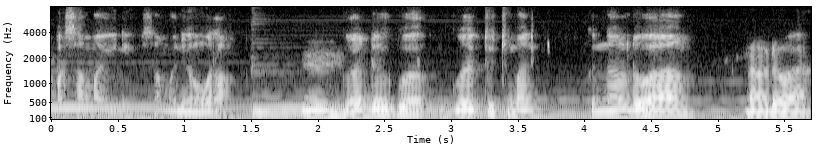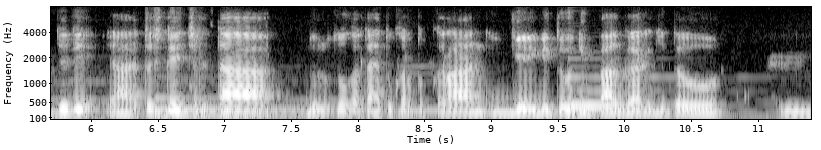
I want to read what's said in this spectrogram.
apa sama ini sama dia orang. Hmm. gak ada gue gue itu cuman kenal doang. Kenal doang. Jadi ya terus dia cerita dulu tuh katanya tukar-tukaran IG gitu di pagar gitu. Hmm.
